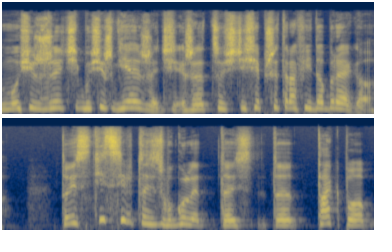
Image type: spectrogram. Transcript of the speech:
Musisz żyć, musisz wierzyć, że coś ci się przytrafi dobrego. To jest nic, to jest w ogóle, to jest to tak po.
